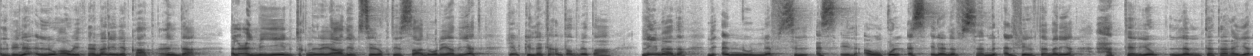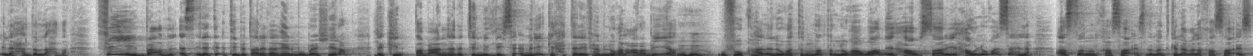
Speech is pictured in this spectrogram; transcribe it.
البناء اللغوي ثماني نقاط عند العلميين والتقني الرياضي وتسير الاقتصاد والرياضيات يمكن لك أن تضبطها. لماذا؟ لأنه نفس الأسئلة أو نقول الأسئلة نفسها من 2008 حتى اليوم لم تتغير إلى حد اللحظة. فيه بعض الأسئلة تأتي بطريقة غير مباشرة لكن طبعا هذا التلميذ ليس أمريكي حتى لا يفهم اللغة العربية. وفوق هذا لغة النثر لغة واضحة وصريحة ولغة سهلة. أصلا الخصائص لما نتكلم على خصائص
